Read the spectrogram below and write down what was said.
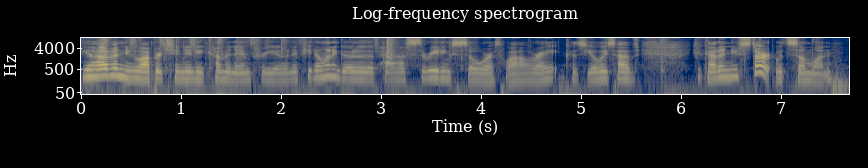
you have a new opportunity coming in for you. And if you don't want to go to the past, the reading's still worthwhile, right? Because you always have, you've got a new start with someone.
